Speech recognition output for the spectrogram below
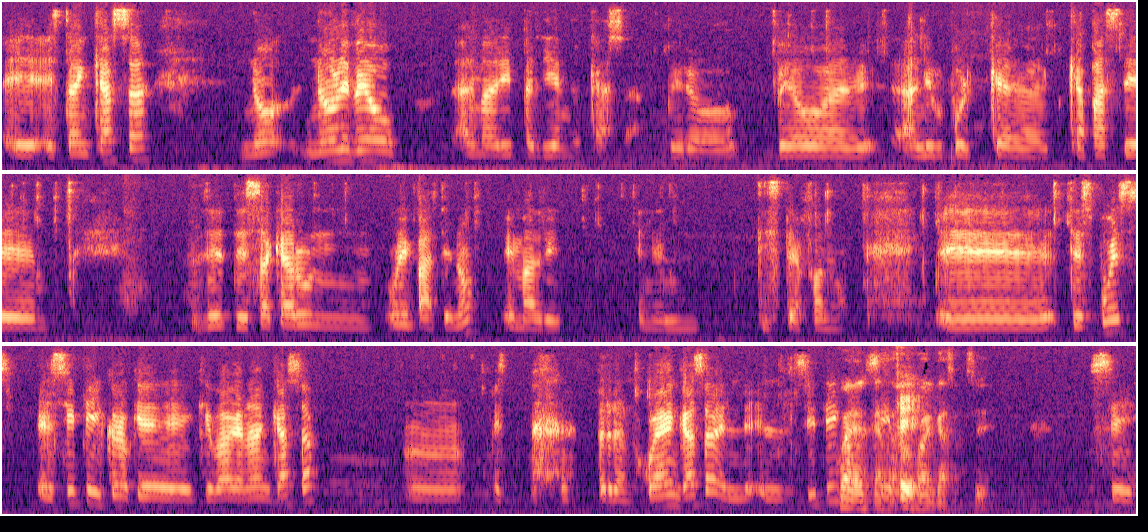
eh, está en casa, no, no le veo al Madrid perdiendo en casa, pero veo al, Liverpool capaz de, de, sacar un, un, empate, ¿no? En Madrid, en el Di Stefano. Eh, después, el City creo que, que va a ganar en casa. Mm, perdón, juega en casa el, el City. Juega en casa, sí. juega en casa, sí. Sí.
